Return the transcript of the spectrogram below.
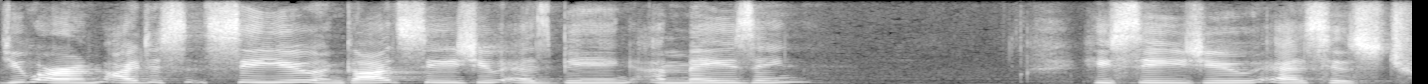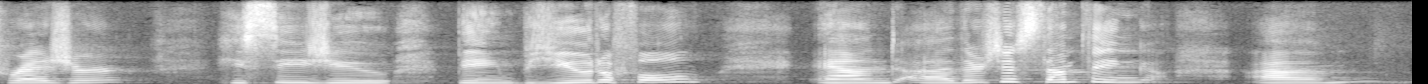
you are, I just see you, and God sees you as being amazing. He sees you as his treasure. He sees you being beautiful. And uh, there's just something, um,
